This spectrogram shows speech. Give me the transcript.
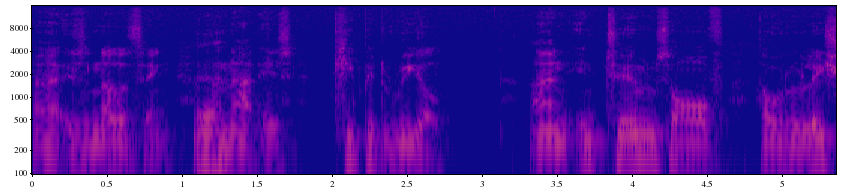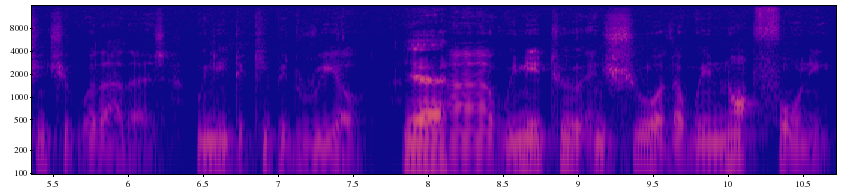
uh, is another thing, and that is keep it real. And in terms of our relationship with others, we need to keep it real. Yeah. Uh, we need to ensure that we're not phony.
